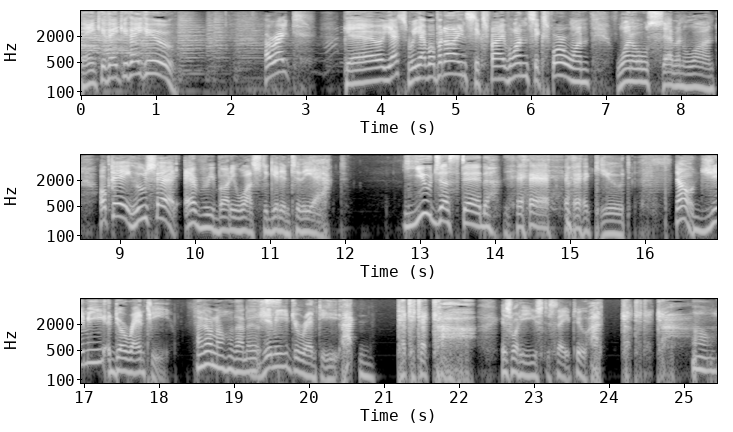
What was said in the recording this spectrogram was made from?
Thank you, thank you, thank you. All right. Yeah, yes, we have open line 651 641 1071. Okay, who said everybody wants to get into the act? You just did. Cute. No, Jimmy Durante. I don't know who that is. Jimmy Durante. Cha cha cha cha is what he used to say too. Cha. Oh.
